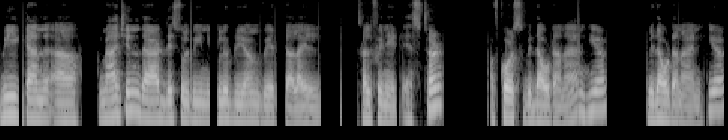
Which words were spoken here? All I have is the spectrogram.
we can uh, imagine that this will be in equilibrium with allyl sulfinate ester, of course without an ion here, without an ion here.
